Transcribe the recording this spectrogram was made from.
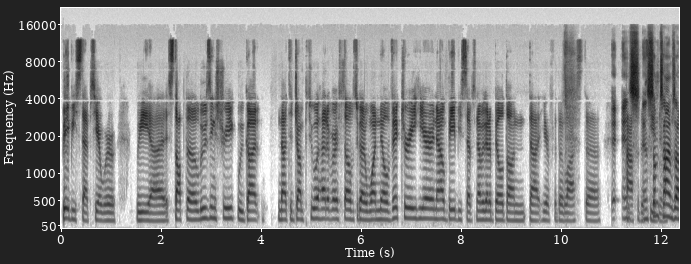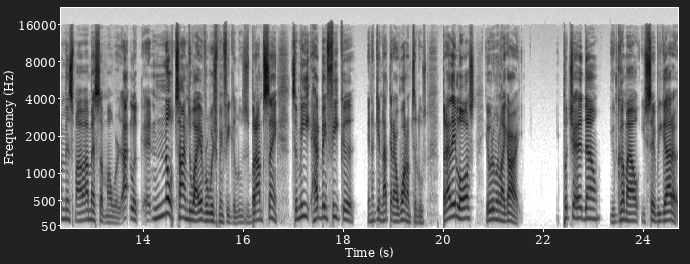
baby steps here where we uh, stopped the losing streak. We got not to jump too ahead of ourselves. We got a one 0 victory here. Now baby steps. Now we got to build on that here for the last. Uh, and, half of the and season. sometimes I miss my I mess up my words. I, look, at no time do I ever wish Benfica loses, but I'm saying to me, had Benfica, and again, not that I want them to lose, but had they lost, it would have been like, all right, put your head down. You come out, you say we gotta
